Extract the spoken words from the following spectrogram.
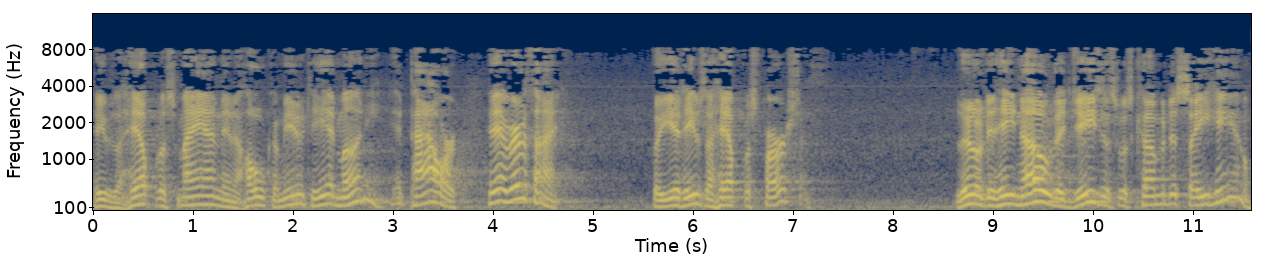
He was a helpless man in a whole community. He had money, he had power, he had everything. But yet he was a helpless person. Little did he know that Jesus was coming to see him.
